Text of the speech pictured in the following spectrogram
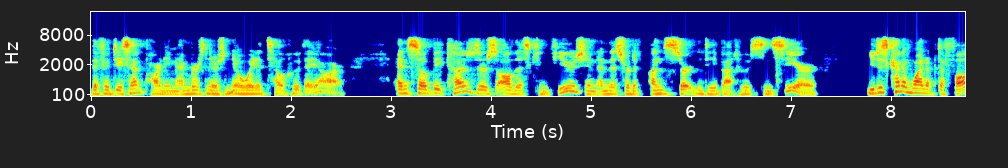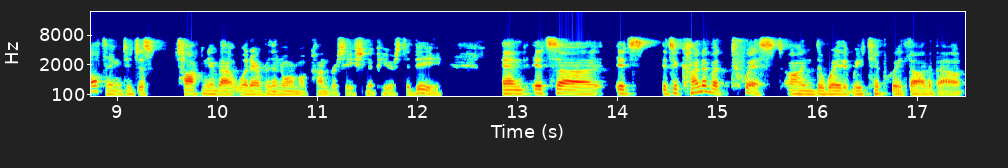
the 50 cent party members and there's no way to tell who they are. And so because there's all this confusion and this sort of uncertainty about who's sincere, you just kind of wind up defaulting to just talking about whatever the normal conversation appears to be. And it's a uh, it's it's a kind of a twist on the way that we've typically thought about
